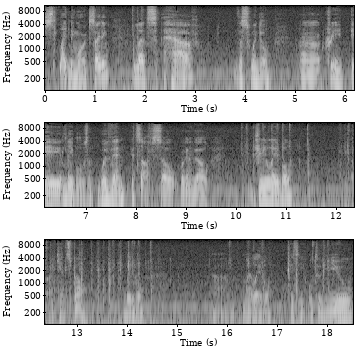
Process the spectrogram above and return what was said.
slightly more exciting. Let's have this window uh, create a label within itself. So we're going to go JLabel, uh, I can't spell, label, my label is equal to new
